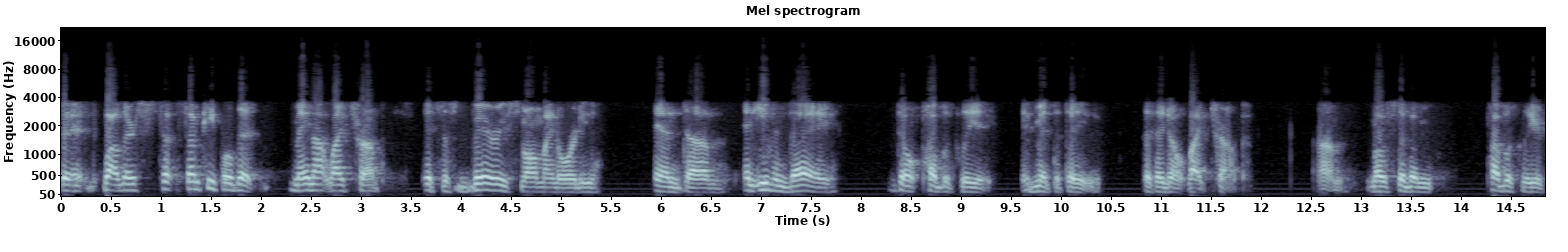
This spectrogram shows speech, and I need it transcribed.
That while there's some people that may not like Trump, it's a very small minority, and um, and even they don't publicly admit that they that they don't like Trump. Um, most of them publicly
